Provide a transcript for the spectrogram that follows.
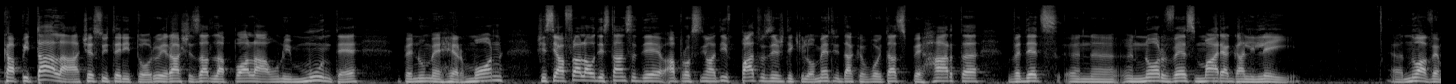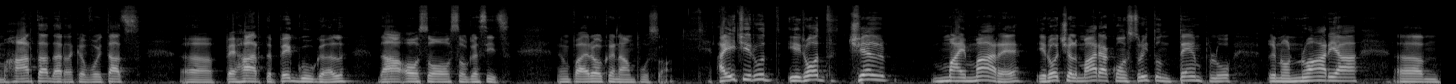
capitala acestui teritoriu, era așezat la poala unui munte pe nume Hermon și se afla la o distanță de aproximativ 40 de kilometri. Dacă vă uitați pe hartă, vedeți în, uh, în nord-vest Marea Galilei. Nu avem harta, dar dacă vă uitați pe hartă, pe Google, da, o să o, să o găsiți. Îmi pare rău că n-am pus-o. Aici Irod, Irod cel mai mare, Irod cel Mare a construit un templu în onoarea um,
